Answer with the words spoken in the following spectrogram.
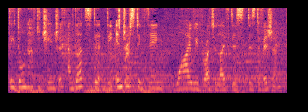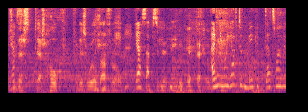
they don't have to change it, and that's the the interesting thing. Why we brought to life this this division. So there's there's hope for this world after all. Yes, absolutely. and we have to make it, that's why we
